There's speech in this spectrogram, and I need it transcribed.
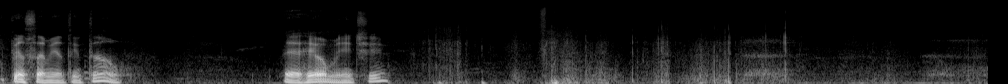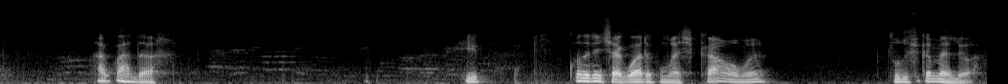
O pensamento, então, é realmente aguardar. E quando a gente aguarda com mais calma, tudo fica melhor.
